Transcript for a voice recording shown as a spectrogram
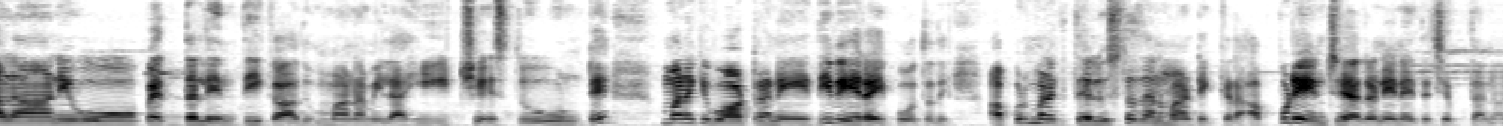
అలా అని ఓ పెద్ద లెంతీ కాదు. మనం ఇలా హీట్ చేస్తూ ఉంటే మనకి వాటర్ అనేది వేరైపోతుంది. అప్పుడు మనకు తెలుస్తుంది అనమాట ఇక్కడ. అప్పుడు ఏం చేయాలో నేనైతే చెప్తాను.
